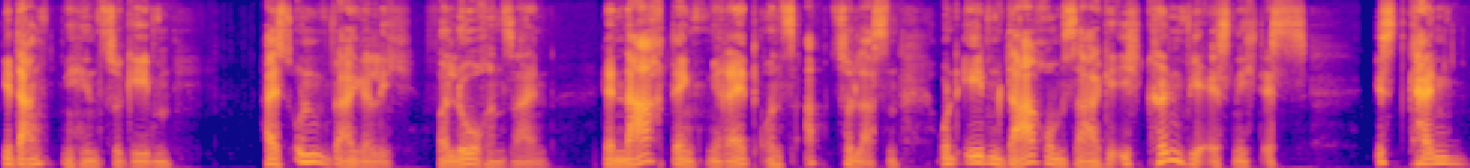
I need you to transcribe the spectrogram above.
Gedanken hinzugeben – heißt unweigerlich verloren sein. Denn Nachdenken rät uns abzulassen, und eben darum, sage ich, können wir es nicht. Es ist kein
